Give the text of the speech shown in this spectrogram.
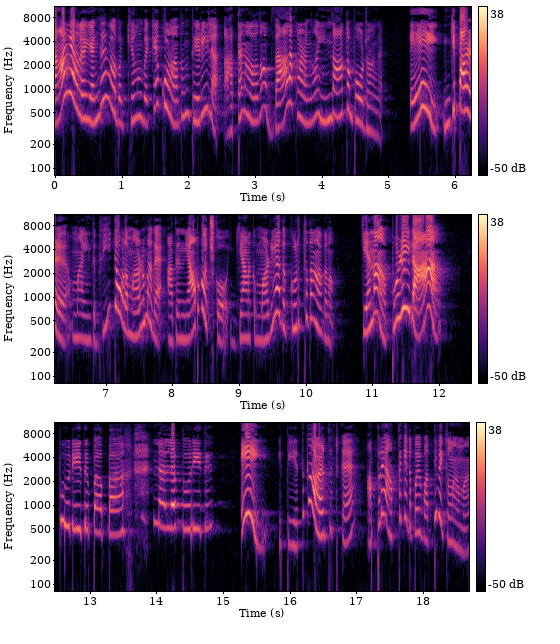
யார் யாரை எங்கெங்க வைக்கணும் வைக்கக்கூடாதுன்னு தெரியல. அதனால தான் வேலைக்காரங்க இந்த ஆட்டம் போடுறாங்க. ஏய் இங்க பாரு. அம்மா இந்த வீட்டோட மருமக. அதை ஞாபகம் வச்சுக்கோ. எனக்கு மரியாதை கொடுத்து தான் ஆகணும். ஏன்னா புரியுதா? புரியுது பாப்பா. நல்லா புரியுது. ஏய் இப்போ எதுக்கு அழுதுட்டு இருக்க? அப்படியே அப்பா கிட்ட போய் வத்தி வைக்கலாமா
